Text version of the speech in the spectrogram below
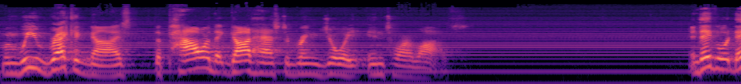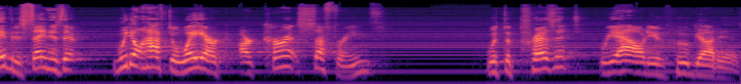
When we recognize the power that God has to bring joy into our lives. And David, what David is saying is that we don't have to weigh our, our current sufferings with the present reality of who God is.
